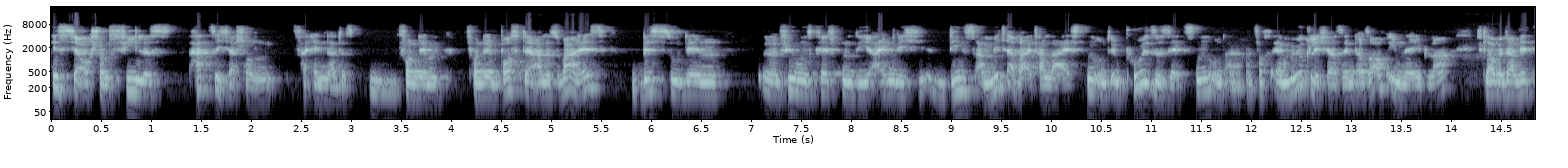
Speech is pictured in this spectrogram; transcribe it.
ist ja auch schon vieles, hat sich ja schon verändert. Es, von, dem, von dem Boss, der alles weiß, bis zu den Führungskräften, die eigentlich Dienst am Mitarbeiter leisten und Impulse setzen und einfach Ermöglicher sind, also auch Enabler. Ich glaube, da, wird,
